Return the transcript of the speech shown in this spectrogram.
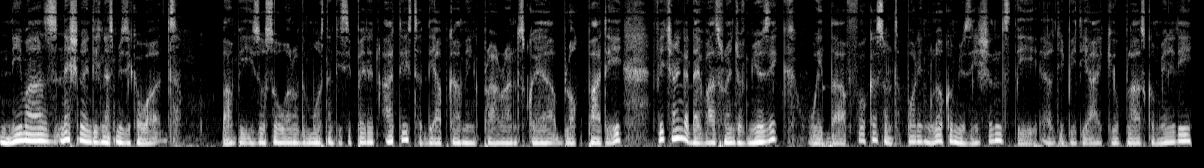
NIMA's National Indigenous Music Awards. Bumpy is also one of the most anticipated artists at the upcoming Prahran Square Block Party, featuring a diverse range of music with a focus on supporting local musicians, the LGBTIQ plus community,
